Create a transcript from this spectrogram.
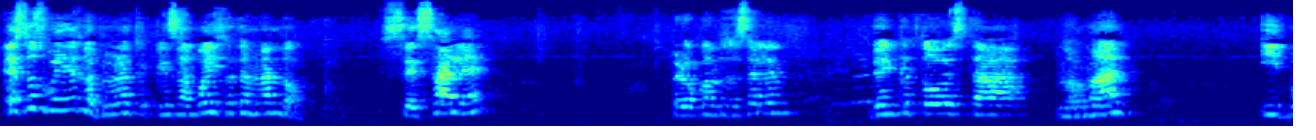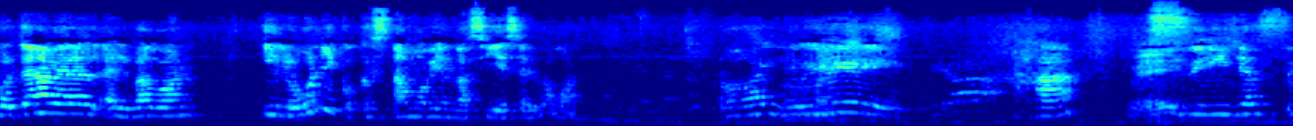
Estos güeyes lo primero que piensan, güey, está temblando. Se salen, pero cuando se salen, ven que todo está normal. Y voltean a ver el, el vagón y lo único que se está moviendo así es el vagón. Ay, güey. Ajá. Sí, ya sé.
